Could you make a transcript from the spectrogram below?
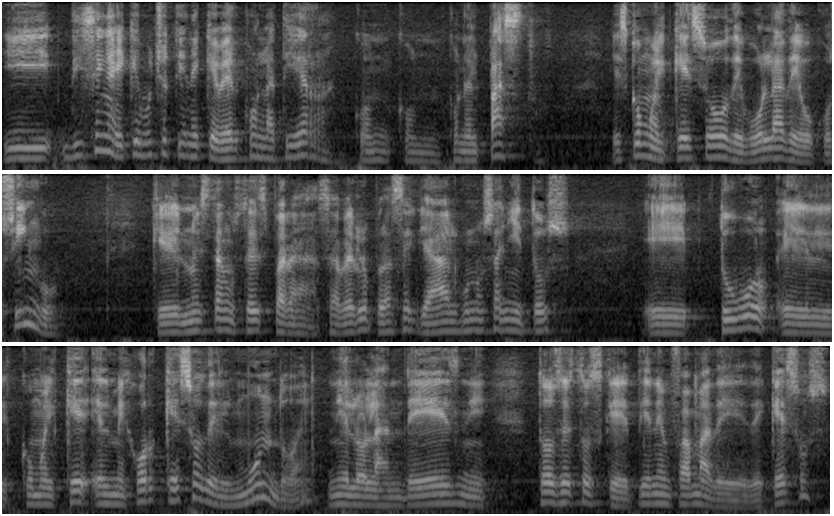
y dicen ahí que mucho tiene que ver con la tierra, con, con, con el pasto. Es como el queso de bola de Ocosingo, que no están ustedes para saberlo, pero hace ya algunos añitos eh, tuvo el como el que el mejor queso del mundo, ¿eh? ni el holandés ni todos estos que tienen fama de, quesos,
